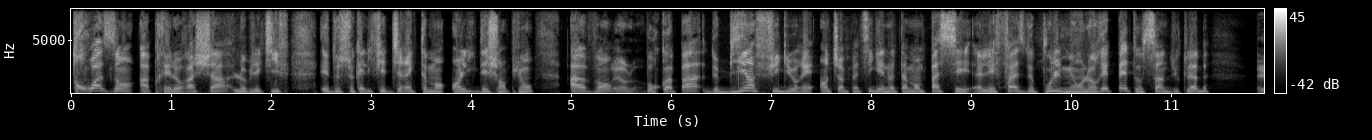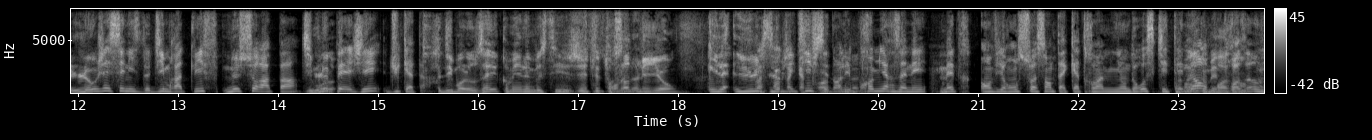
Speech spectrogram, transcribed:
Trois ans après le rachat, l'objectif est de se qualifier directement en Ligue des Champions avant pourquoi pas de bien figurer en Champions League et notamment passer les phases de poule. Mais on le répète au sein du club, l'OGC Nice de Jim Ratcliffe ne sera pas le PSG du Qatar. Dis-moi, l'oseille, combien il investit J'étais tourné 60 là. millions. Il- lui, 60 à L'objectif, c'est dans les 80, premières années mettre environ 60 à 80 millions d'euros, ce qui est énorme de trois ans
